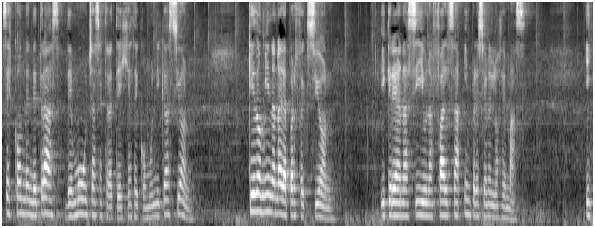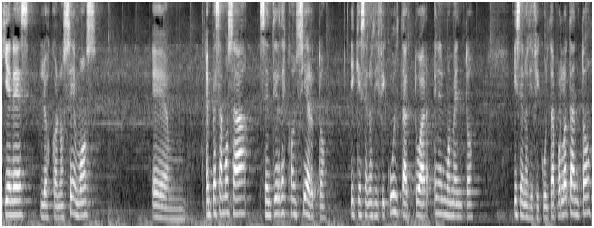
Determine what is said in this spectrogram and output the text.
se esconden detrás de muchas estrategias de comunicación que dominan a la perfección y crean así una falsa impresión en los demás. Y quienes los conocemos eh, empezamos a sentir desconcierto y que se nos dificulta actuar en el momento y se nos dificulta, por lo tanto,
